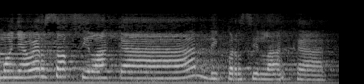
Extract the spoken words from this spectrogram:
Mau nyawer stok silahkan, dipersilahkan.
